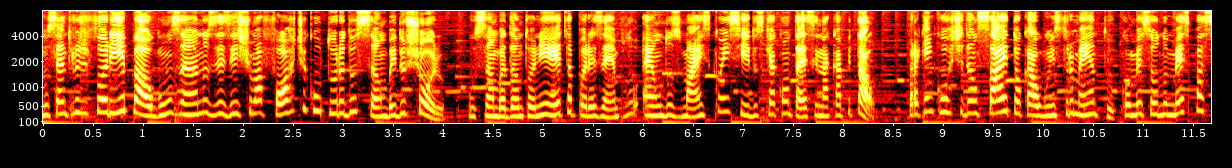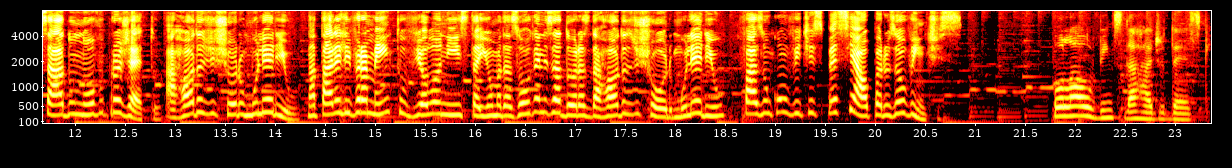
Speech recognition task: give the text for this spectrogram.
No centro de Floripa, há alguns anos, existe uma forte cultura do samba e do choro. O samba da Antonieta, por exemplo, é um dos mais conhecidos que acontecem na capital. Para quem curte dançar e tocar algum instrumento, começou no mês passado um novo projeto, a Roda de Choro Mulheril. Natália Livramento, violonista e uma das organizadoras da Roda de Choro Mulheril, faz um convite especial para os ouvintes. Olá, ouvintes da Rádio Desk.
